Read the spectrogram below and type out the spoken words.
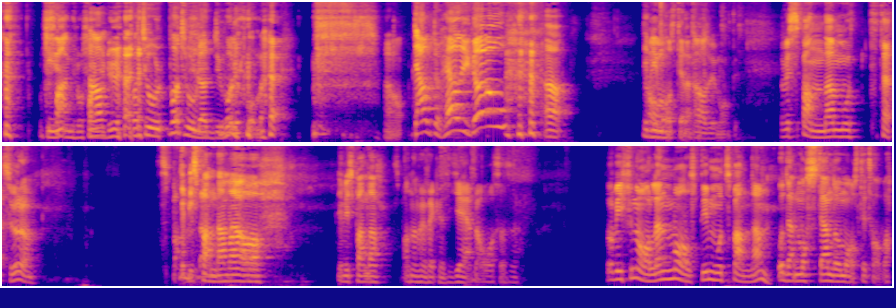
Vad fan, vad fan ja, är du här? vad, tror, vad tror du att du håller på med? Ja. Down to hell you go! ja. Det blir ja. målt i alla fall. Ja, det blir målt. Då har vi Spanda mot Tetsuo då. Spanda. Det blir spandan va? Ja. Det blir spandan. Spandan är verkligen ett jävla as alltså. Då har vi finalen Malti mot Spandan. Och den måste ändå Malti ta va?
